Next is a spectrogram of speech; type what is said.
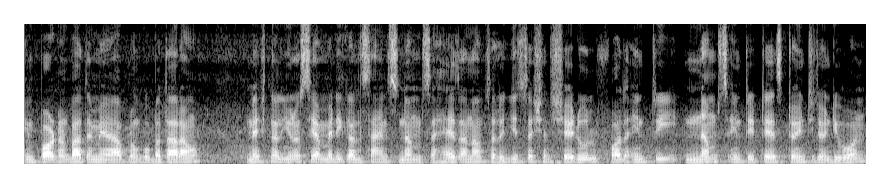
इंपॉर्टेंट बातें मैं आप लोगों को बता रहा हूँ। National of Medical Science NUMS has announced a registration schedule for the entry NUMS entry test 2021.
